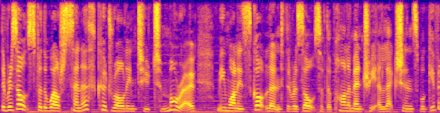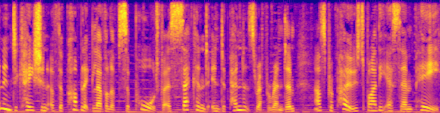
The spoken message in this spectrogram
The results for the Welsh Senedd could roll into tomorrow. Meanwhile, in Scotland, the results of the parliamentary elections will give an indication of the public level of support for a second independence referendum as proposed by the SNP.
